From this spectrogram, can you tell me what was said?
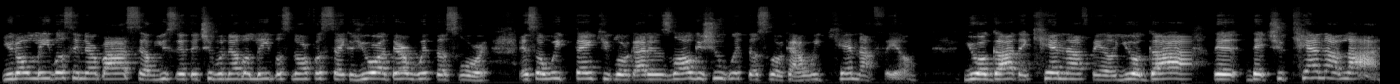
You don't leave us in there by ourselves. You said that you will never leave us nor forsake us. You are there with us, Lord. And so we thank you, Lord God. And as long as you're with us, Lord God, we cannot fail. You're a God that cannot fail. You're a God that, that you cannot lie.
